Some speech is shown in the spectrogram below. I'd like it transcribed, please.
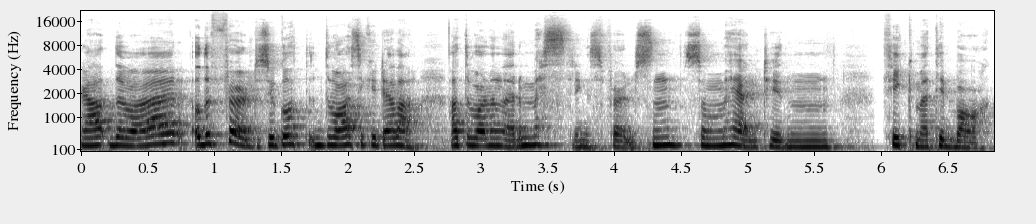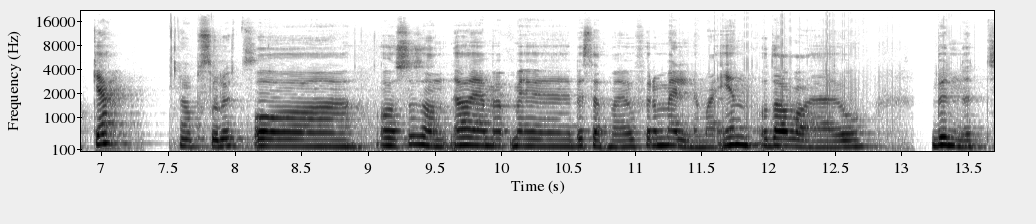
Ja, det var, og det føltes jo godt. Det var sikkert det, da. At det var den der mestringsfølelsen som hele tiden fikk meg tilbake. Absolutt. Og også sånn Ja, jeg bestemte meg jo for å melde meg inn, og da var jeg jo bundet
